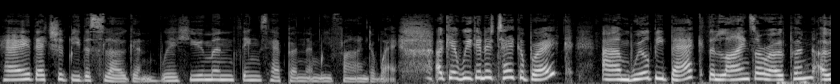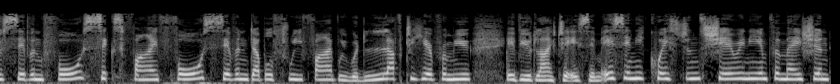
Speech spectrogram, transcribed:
Hey, that should be the slogan. We're human, things happen, and we find a way. Okay, we're going to take a break. Um, we'll be back. The lines are open, 074 654 7335. We would love to hear from you. If you'd like to SMS any questions, share any information,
